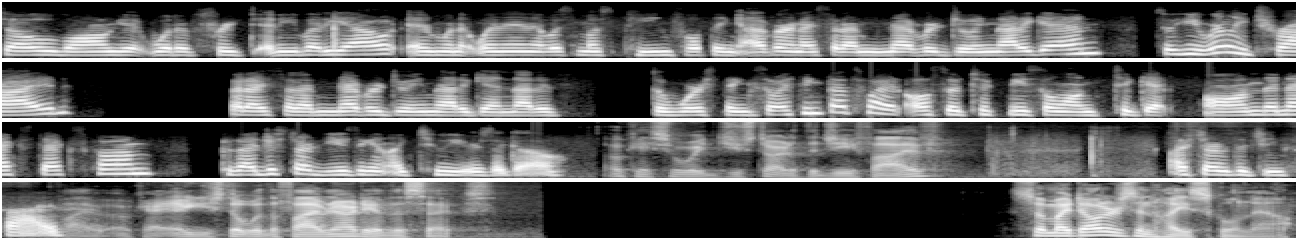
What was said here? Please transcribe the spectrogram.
so long, it would have freaked anybody out. And when it went in, it was the most painful thing ever. And I said, I'm never doing that again. So he really tried, but I said, I'm never doing that again. That is the worst thing. So I think that's why it also took me so long to get on the next Dexcom because I just started using it like two years ago. Okay, so wait, did you start at the G5? I started with the G5. Five. Okay. Are you still with the five now? Or do you have the six? So my daughter's in high school now.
